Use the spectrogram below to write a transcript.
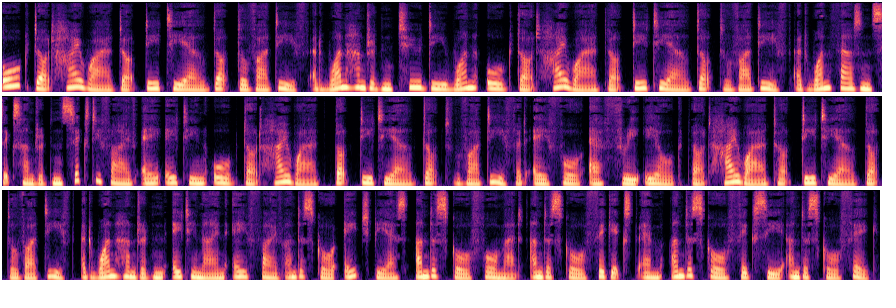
org.highwire.dtl.dlvardif at 102d1 org.highwire.dtl.dlvardif at 1665 a18 org.highwire.dtl.dlvardif at a4 f3 org.highwire.dtl.dlvardif at 189 a5 underscore hbs underscore format underscore figxm underscore figc underscore fig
